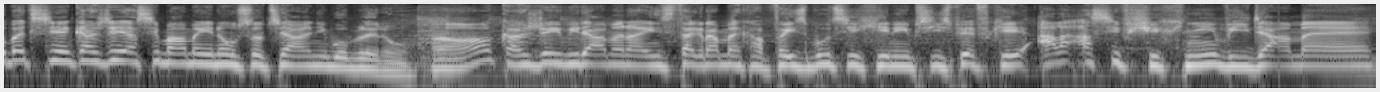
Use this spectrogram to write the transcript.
Obecně každý asi máme jinou sociální bublinu. No, každý vydáme na Instagramech a Facebookích jiný příspěvky, ale asi všichni vydáme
